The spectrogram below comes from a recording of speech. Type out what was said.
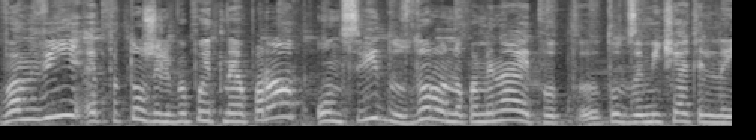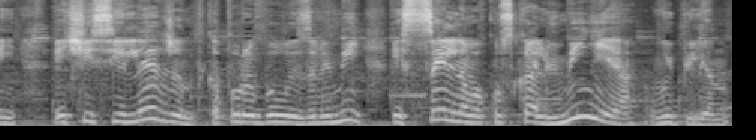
One V это тоже любопытный аппарат. Он с виду здорово напоминает вот э, тот замечательный HTC Legend, который был из алюминия, из цельного куска алюминия выпилен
